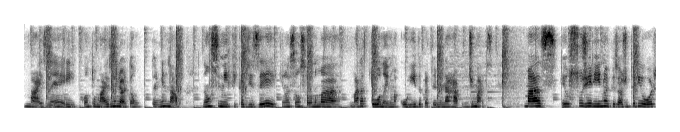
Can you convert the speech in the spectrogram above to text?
mais, né? E quanto mais, melhor. Então, terminal. Não significa dizer que nós estamos falando uma maratona, uma corrida para terminar rápido demais. Mas eu sugeri no episódio anterior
